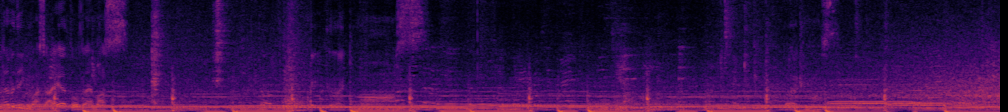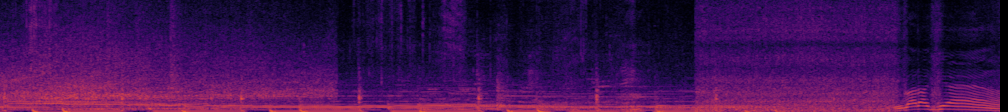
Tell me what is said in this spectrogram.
食べていきます。ありがとうございます。いただきます。いただきます。茨城県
